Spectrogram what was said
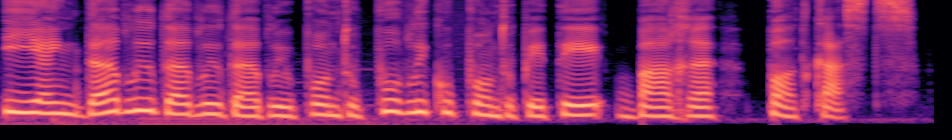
e em www.publico.pt/podcasts.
